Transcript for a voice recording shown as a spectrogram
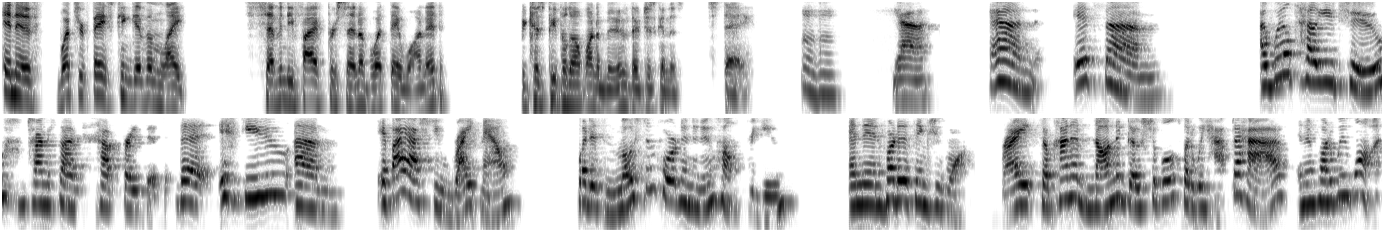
and if what's your face can give them like 75% of what they wanted because people don't want to move they're just gonna stay mm-hmm. yeah and it's um I will tell you too, I'm trying to decide how to phrase this, that if you, um, if I asked you right now, what is most important in a new home for you, and then what are the things you want, right? So kind of non-negotiables, what do we have to have, and then what do we want?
